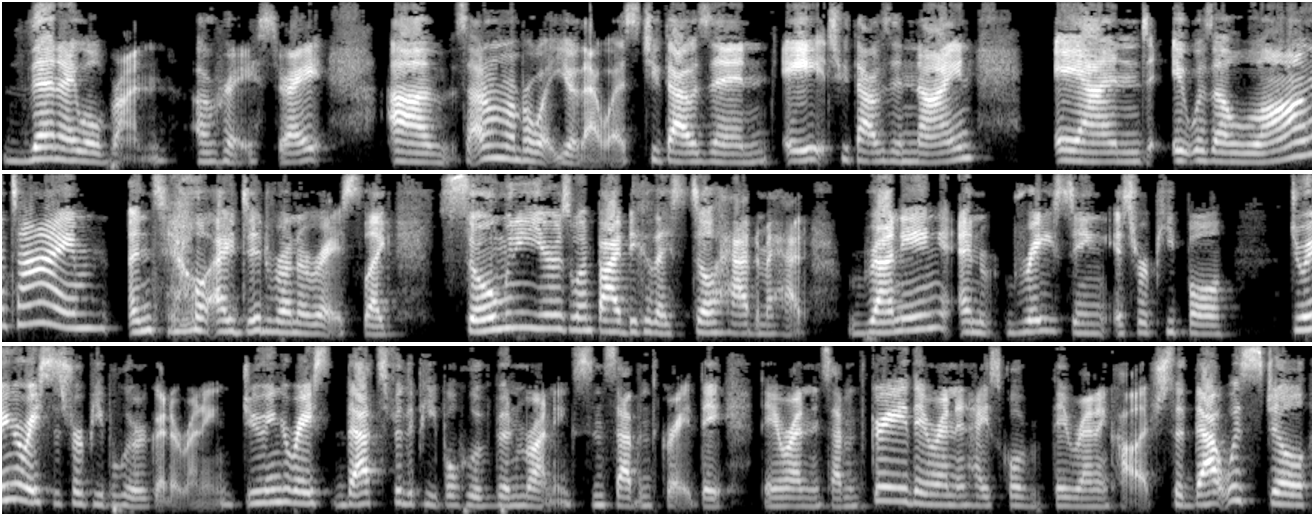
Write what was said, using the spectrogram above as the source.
then I will run a race, right? Um, so I don't remember what year that was, 2008, 2009. And it was a long time until I did run a race. Like so many years went by because I still had in my head running and racing is for people doing a race is for people who are good at running. Doing a race that's for the people who have been running since seventh grade. They they ran in seventh grade they ran in high school they ran in college. So that was still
